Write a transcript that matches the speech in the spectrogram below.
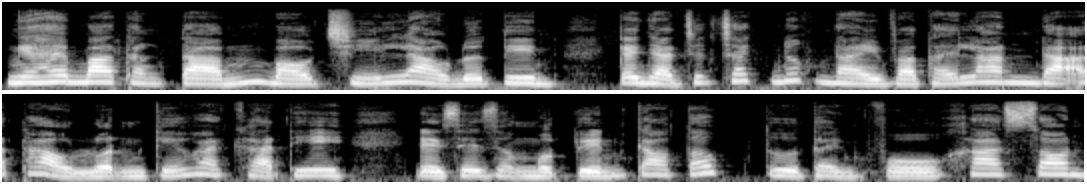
Ngày 23 tháng 8, báo chí Lào đưa tin các nhà chức trách nước này và Thái Lan đã thảo luận kế hoạch khả thi để xây dựng một tuyến cao tốc từ thành phố Kha Son,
